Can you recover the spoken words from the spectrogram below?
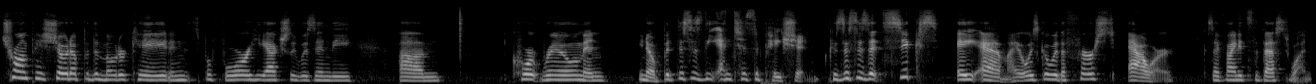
Trump has showed up with the motorcade, and it's before he actually was in the um, courtroom, and you know. But this is the anticipation because this is at six a.m. I always go with the first hour because I find it's the best one.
